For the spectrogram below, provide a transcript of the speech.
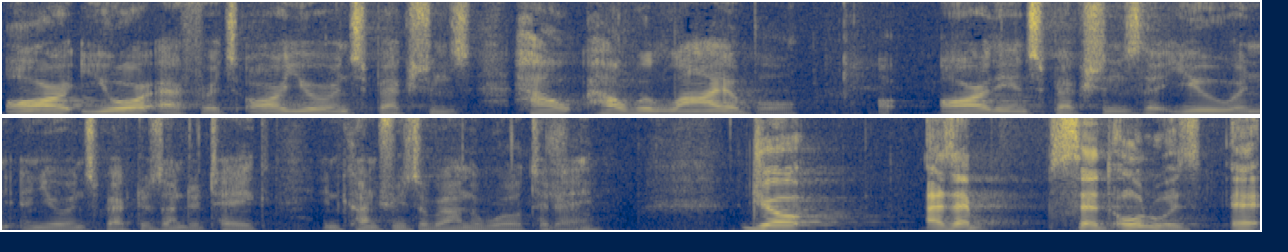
are your efforts, are your inspections? How, how reliable are the inspections that you and, and your inspectors undertake in countries around the world today? Joe, as I've said always, uh,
